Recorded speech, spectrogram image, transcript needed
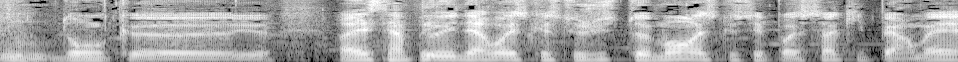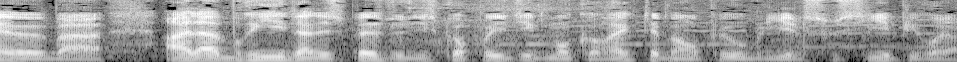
Mhm. Donc, euh, ouais, c'est un peu énervant. Est-ce que justement, est-ce que c'est pas ça qui permet, euh, bah, à l'abri d'un espèce de discours politiquement correct, eh ben, on peut oublier le souci et puis voilà.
